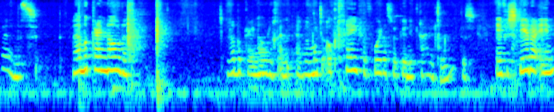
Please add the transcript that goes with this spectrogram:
en dat we hebben elkaar nodig. We hebben elkaar nodig. En, en, we moeten ook geven voordat we kunnen krijgen. Dus investeer daarin.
